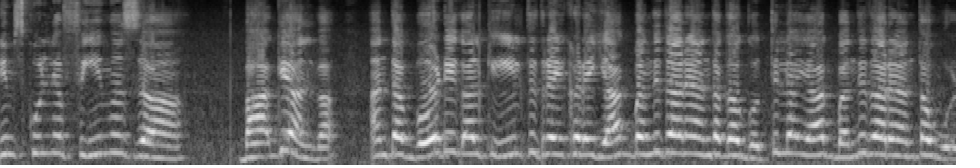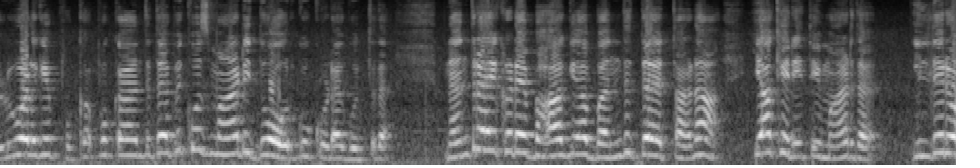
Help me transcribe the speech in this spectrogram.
ನಿಮ್ಮ ಸ್ಕೂಲ್ನ ಫೇಮಸ್ ಭಾಗ್ಯ ಅಲ್ವಾ? ಅಂತ ಬರ್ಡೇಗಾಲ್ ಕೇಳ್ತಿದ್ರೆ ಈ ಕಡೆ ಯಾಕೆ ಬಂದಿದ್ದಾರೆ ಅಂದಾಗ ಗೊತ್ತಿಲ್ಲ. ಯಾಕೆ ಬಂದಿದ್ದಾರೆ ಅಂತ ಒಳೊಳಗೆ ಪುಕ ಪುಕ ಅಂತಿದೆ. ಬಿಕಾಸ್ ಮಾಡಿದ್ದು ಅವ್ರಿಗೂ ಕೂಡ ಗೊತ್ತಿದೆ. ನಂತರ ಈ ಕಡೆ ಭಾಗ್ಯ ಬಂದಿದ್ದೆ ತಡ. ಯಾಕೆ ರೀತಿ ಮಾಡಿದೆ? ಇಲ್ದಿರೋ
